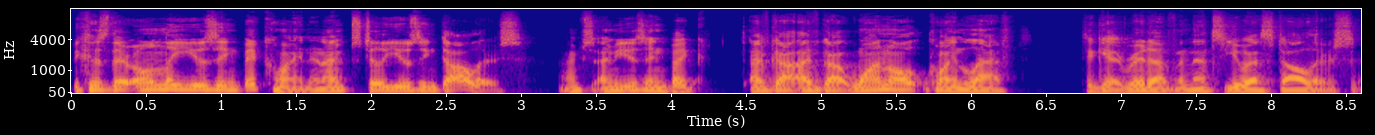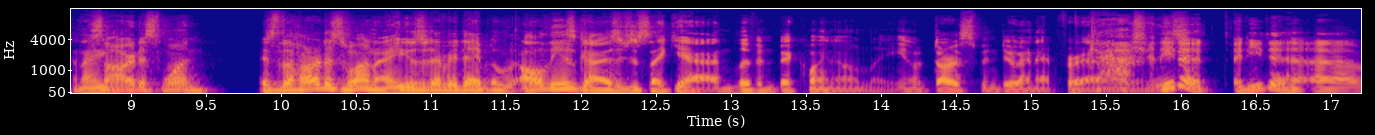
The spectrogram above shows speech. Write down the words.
because they're only using Bitcoin, and I'm still using dollars. I'm I'm using like I've got I've got one altcoin left to get rid of, and that's U.S. dollars, and I It's the hardest one. it's the hardest one. I use it every day, but all these guys are just like, yeah, I'm living Bitcoin only. You know, Darth's been doing it forever. Gosh, I need to, I need to uh,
